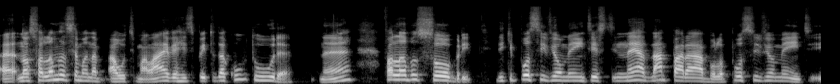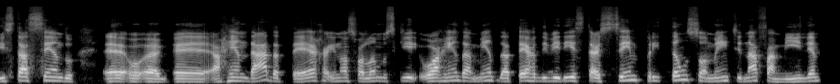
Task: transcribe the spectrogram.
Uh, nós falamos na semana, a última live, a respeito da cultura, né? Falamos sobre de que possivelmente este, né, na parábola, possivelmente está sendo é, é, é, arrendada a terra, e nós falamos que o arrendamento da terra deveria estar sempre tão somente na família.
